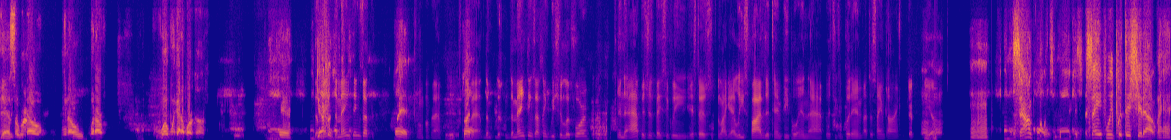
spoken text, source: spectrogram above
Yeah, so we know. You know what our what we got to work on. Yeah, The main, the main things that Go ahead. oh my bad, my bad. The, the the main things I think we should look for in the app is just basically if there's like at least five to ten people in the app that you can put in at the same time. Mhm. hmm Sound quality, man. Because say if we put this shit out, man,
